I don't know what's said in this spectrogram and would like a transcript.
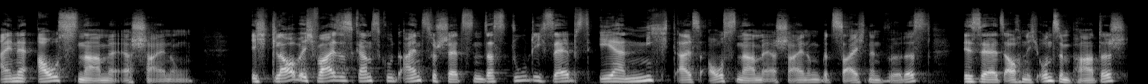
eine Ausnahmeerscheinung. Ich glaube, ich weiß es ganz gut einzuschätzen, dass du dich selbst eher nicht als Ausnahmeerscheinung bezeichnen würdest. Ist ja jetzt auch nicht unsympathisch.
